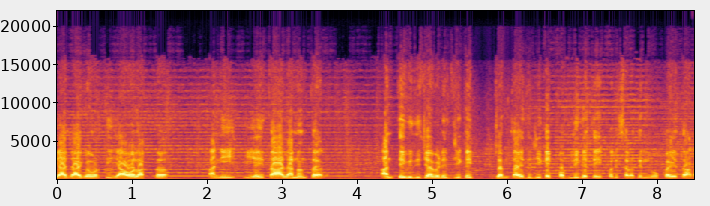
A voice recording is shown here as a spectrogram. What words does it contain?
या जागेवरती यावं लागतं आणि येता आल्यानंतर अंत्यविधीच्या वेळेस जी काही जनता येते जी काही पब्लिक येते परिसरातील लोक येतात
